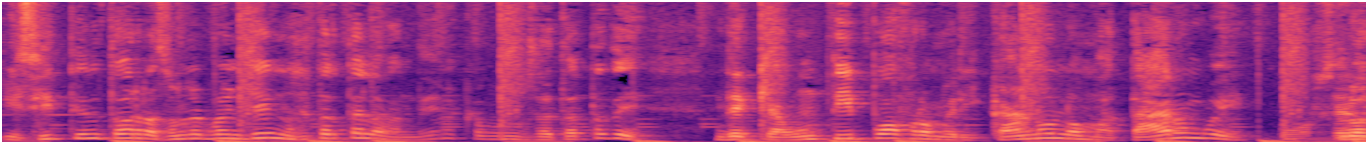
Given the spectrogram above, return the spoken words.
Y sí, tiene toda razón LeBron James, no se trata de la bandera, cabrón, se trata de, de que a un tipo afroamericano lo mataron, güey. Lo,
